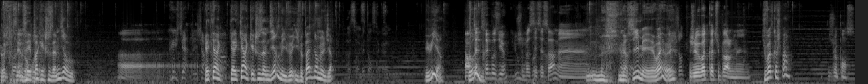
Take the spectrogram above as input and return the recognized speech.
Vous, vous avez pas quelque chose à me dire, vous Quelqu'un quelqu'un a quelque chose à me dire, mais il veut, il veut pas venir me le dire. Mais oui. hein. Alors, t'as de très beaux yeux. Je sais pas si c'est ça, mais. Merci, mais ouais, ouais. Je vois de quoi tu parles, mais. Tu vois de quoi je parle? Je pense.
